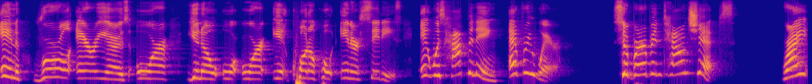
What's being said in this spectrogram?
in rural areas or, you know, or, or quote unquote inner cities. It was happening everywhere. Suburban townships, right?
